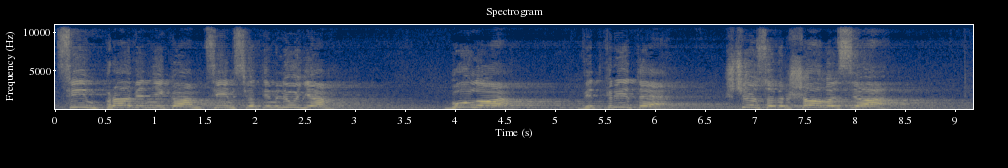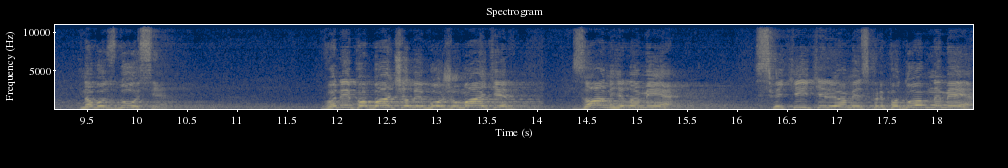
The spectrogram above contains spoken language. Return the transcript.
цим праведникам, цим святим людям було відкрите, що совершалося на воздусі. Вони побачили Божу матір з ангелами, святителями, з преподобними,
